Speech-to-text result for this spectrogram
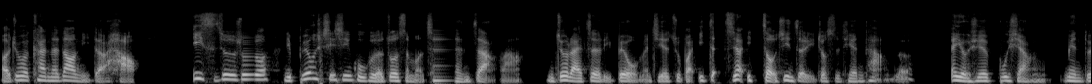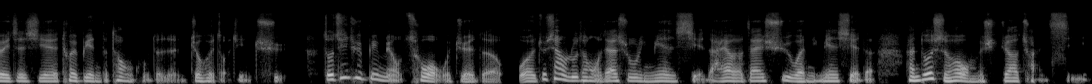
呃，就会看得到你的好。意思就是说，你不用辛辛苦苦的做什么成长啦，你就来这里被我们接住吧。一只要一走进这里，就是天堂了。那有些不想面对这些蜕变的痛苦的人，就会走进去。走进去并没有错，我觉得，我就像如同我在书里面写的，还有在序文里面写的，很多时候我们需要喘息。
